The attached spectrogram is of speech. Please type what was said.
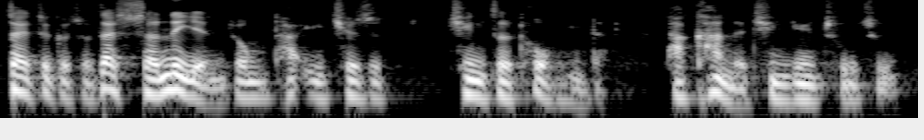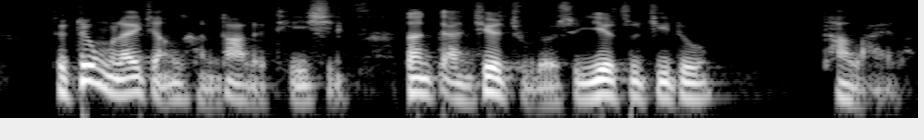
在这个时候，在神的眼中，他一切是清澈透明的，他看得清清楚楚，所以对我们来讲是很大的提醒。但感谢主的是，耶稣基督他来了。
